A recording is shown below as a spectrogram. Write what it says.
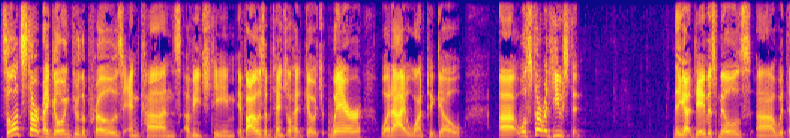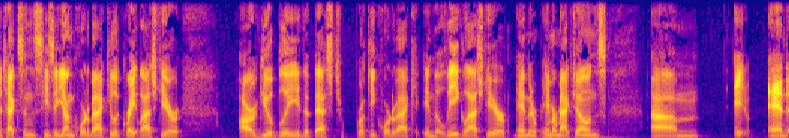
So let's start by going through the pros and cons of each team. If I was a potential head coach, where would I want to go? Uh, we'll start with Houston. They got Davis Mills uh, with the Texans. He's a young quarterback. He looked great last year. Arguably the best rookie quarterback in the league last year. Him, and, him or Mac Jones. Um, it, and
